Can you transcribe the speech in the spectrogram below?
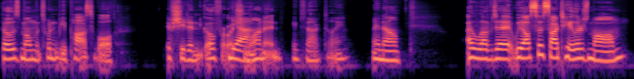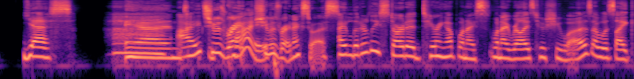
those moments wouldn't be possible if she didn't go for what Yeah. she wanted. exactly I know. I loved it. We also saw Taylor's mom, yes and I she was right. She was right next to us. I literally started tearing up when I when I realized who she was. I was like,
